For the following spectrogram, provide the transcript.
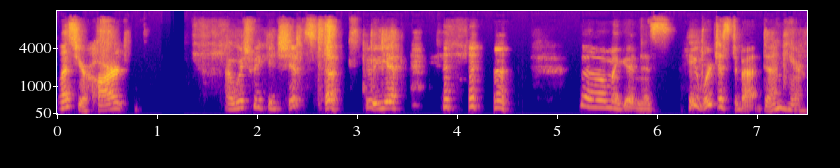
Bless your heart. I wish we could ship stuff to you. oh my goodness. Hey, we're just about done here.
